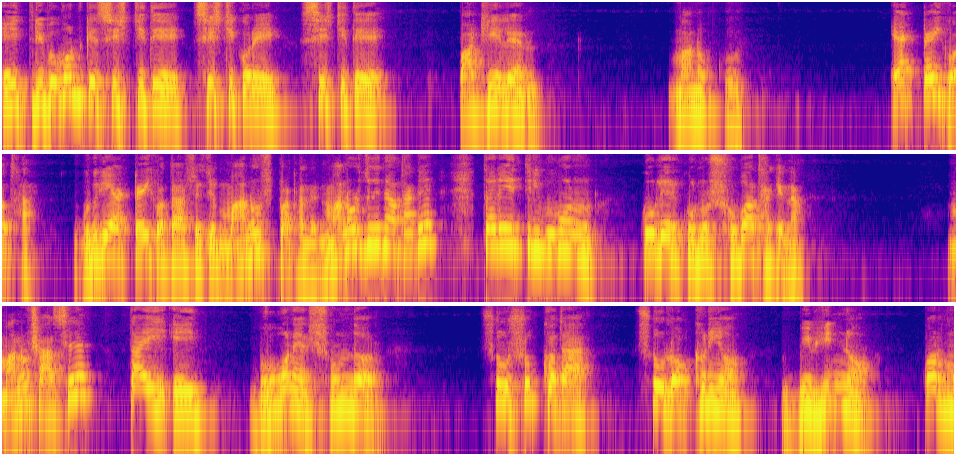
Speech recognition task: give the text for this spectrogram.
এই ত্রিভুবনকে সৃষ্টিতে, সৃষ্টি করে সৃষ্টিতে পাঠিয়েলেন মানবকুল একটাই কথা, ঘুরে একটাই কথা আসে যে মানুষ পাঠালেন। মানুষ যদি না থাকে, তাহলে এই ত্রিভুবন কুলের কোনো শোভা থাকে না। মানুষ আছে, তাই এই ভুবনের সুন্দর সুসূক্ষ্মতা সুলক্ষণীয় বিভিন্ন কর্ম,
